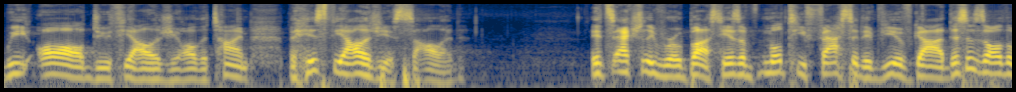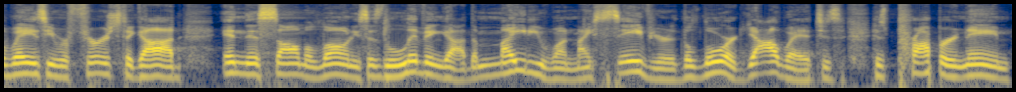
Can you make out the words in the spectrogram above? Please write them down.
We all do theology all the time, but his theology is solid. It's actually robust. He has a multifaceted view of God. This is all the ways he refers to God in this psalm alone. He says, living God, the mighty one, my Savior, the Lord, Yahweh. It's his, his proper name,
